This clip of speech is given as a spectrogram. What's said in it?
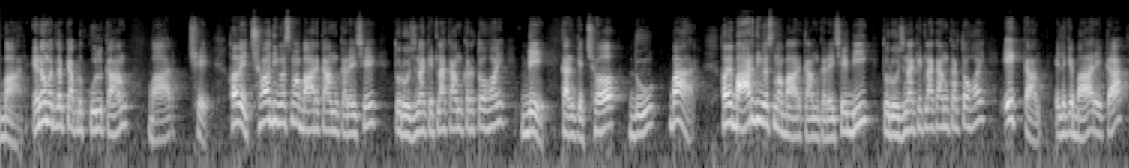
બાર. એનો મતલબ કે આપણું કુલ કામ બાર છે. હવે છ દિવસમાં બાર કામ કરે છે તો રોજના કેટલા કામ કરતો હોય? બે. કારણ કે છ, દુ, બાર. હવે બાર દિવસમાં બાર કામ કરે છે બી, તો રોજના કેટલા કામ કરતો હોય? એક કામ. એટલે કે બાર એકા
